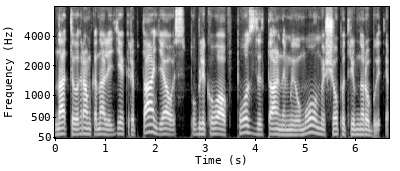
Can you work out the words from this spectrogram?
На телеграм-каналі є крипта, я ось публікував пост з детальними умовами, що потрібно робити.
